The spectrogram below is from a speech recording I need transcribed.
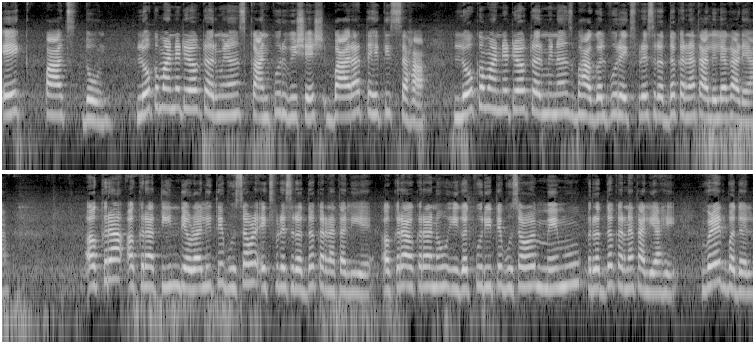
एक पाच दोन. लोकमान्य टिळक टर्मिनस कानपूर विशेष बारा तेहतीस सहा. लोकमान्य टिळक टर्मिनस भागलपूर एक्सप्रेस रद्द करण्यात आलेल्या गाड्या. अकरा अकरा तीन देवळाली ते भुसावळ एक्सप्रेस रद्द करण्यात आली आहे. अकरा अकरा नऊ इगतपुरी ते भुसावळ मेमू रद्द करण्यात आली आहे. वेळेत बदल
